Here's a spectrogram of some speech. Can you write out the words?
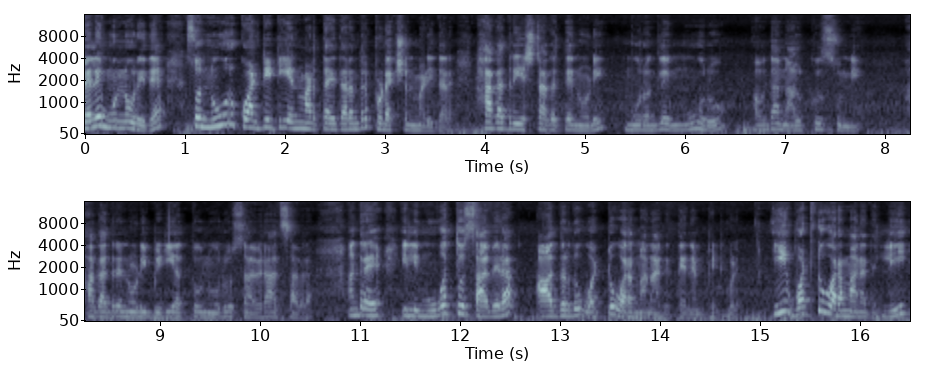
ಬೆಲೆ ಮುನ್ನೂರಿದೆ ಸೊ ನೂರು ಕ್ವಾಂಟಿಟಿ ಏನು ಮಾಡ್ತಾ ಇದ್ದಾರೆ ಅಂದರೆ ಪ್ರೊಡಕ್ಷನ್ ಮಾಡಿದ್ದಾರೆ. ಹಾಗಾದರೆ ಎಷ್ಟಾಗುತ್ತೆ ನೋಡಿ? ಮೂರೊಂದಲೇ ಮೂರು, ಹೌದಾ? ನಾಲ್ಕು ಸೊನ್ನೆ. ಹಾಗಾದರೆ ನೋಡಿ, ಬಿಡಿ ಹತ್ತು, ನೂರು, ಸಾವಿರ, ಹತ್ತು ಸಾವಿರ. ಅಂದರೆ ಇಲ್ಲಿ ಮೂವತ್ತು ಸಾವಿರ ಅದರದ್ದು ಒಟ್ಟು ವರಮಾನ ಆಗುತ್ತೆ ನೆನಪಿಟ್ಕೊಳ್ಳಿ. ಈ ಒಟ್ಟು ವರಮಾನದಲ್ಲಿ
